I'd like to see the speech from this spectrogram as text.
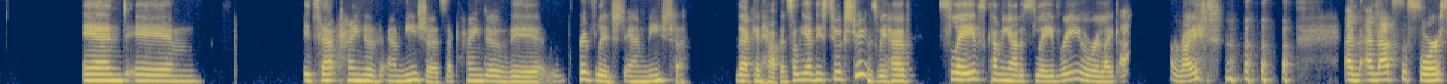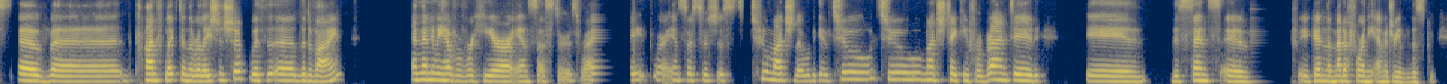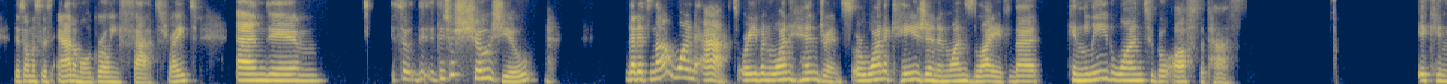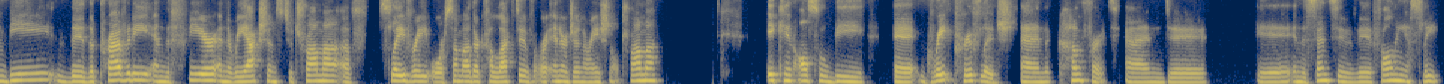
And um, it's that kind of amnesia, it's that kind of uh, privileged amnesia that can happen. So we have these two extremes. We have slaves coming out of slavery who are like, ah, right. and and that's the source of uh, conflict in the relationship with uh, the divine. And then we have over here our ancestors, right? Where ancestors just too much that we give too too much taking for granted. Uh, this sense of again the metaphor and the imagery of this there's almost this animal growing fat, right? And um, so th- this just shows you that it's not one act or even one hindrance or one occasion in one's life that can lead one to go off the path. It can be the depravity and the fear and the reactions to trauma of slavery or some other collective or intergenerational trauma it can also be a great privilege and comfort and uh, in the sense of uh, falling asleep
